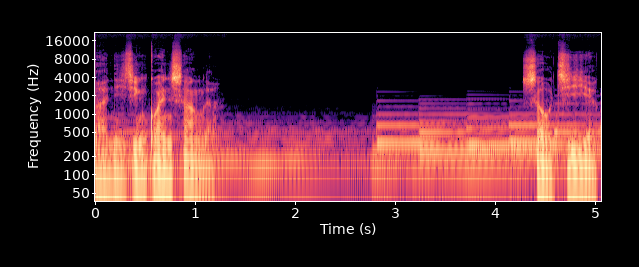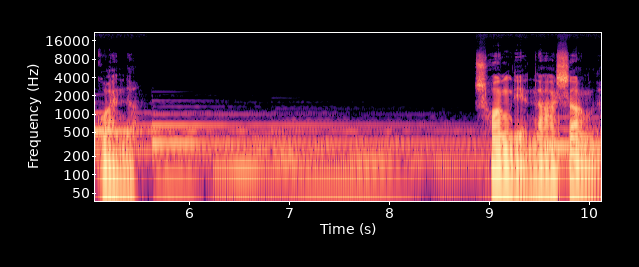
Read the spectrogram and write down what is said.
门已经关上了，手机也关了，窗帘拉上了，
